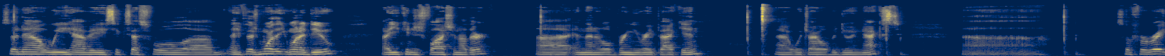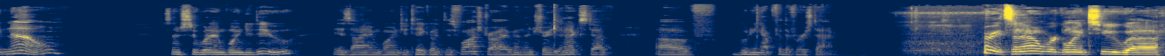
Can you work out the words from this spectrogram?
So now we have a successful, um, and if there's more that you want to do, uh, you can just flash another, uh, and then it'll bring you right back in, uh, which I will be doing next. Uh, so for right now, essentially what I'm going to do is I am going to take out this flash drive and then show you the next step of booting up for the first time. All right, so now we're going to uh,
